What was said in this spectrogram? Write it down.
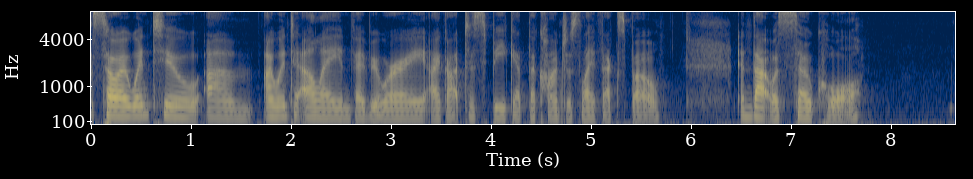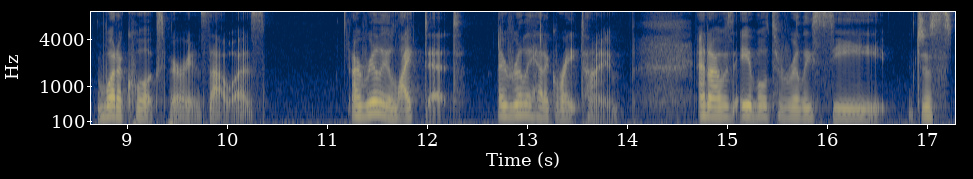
so I went to um, I went to LA in February. I got to speak at the Conscious Life Expo, and that was so cool. What a cool experience that was. I really liked it. I really had a great time. And I was able to really see just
